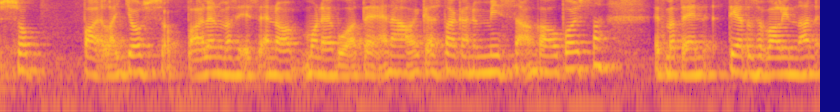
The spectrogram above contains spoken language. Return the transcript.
shoppailla, jos shoppailen. Mä siis en ole moneen vuoteen enää oikeastaan käynyt missään kaupoissa. Et mä tein tietoisen valinnan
